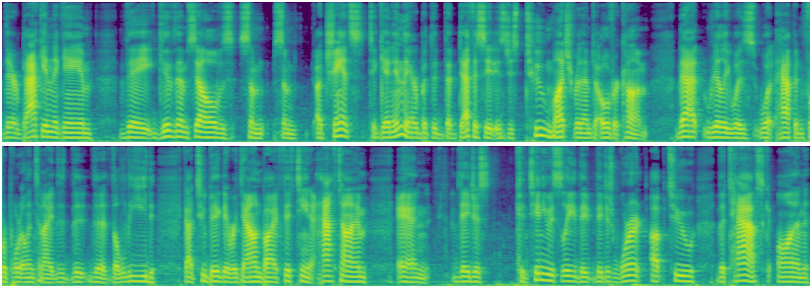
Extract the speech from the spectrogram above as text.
they're back in the game, they give themselves some some a chance to get in there, but the, the deficit is just too much for them to overcome. That really was what happened for Portland tonight. The the the, the lead got too big. They were down by 15 at halftime, and they just continuously they, they just weren't up to the task on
